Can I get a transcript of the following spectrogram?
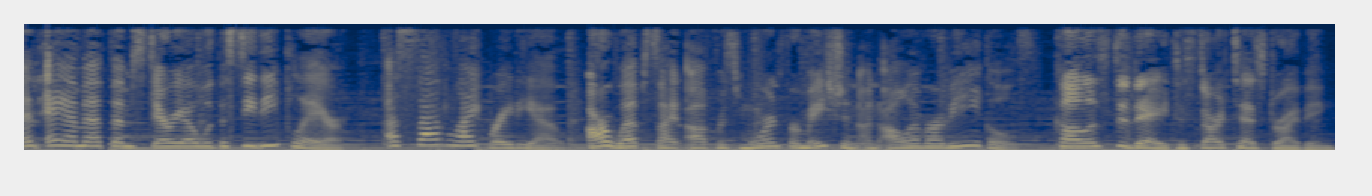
an AM FM stereo with a CD player, a satellite radio. Our website offers more information on all of our vehicles. Call us today to start test driving.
